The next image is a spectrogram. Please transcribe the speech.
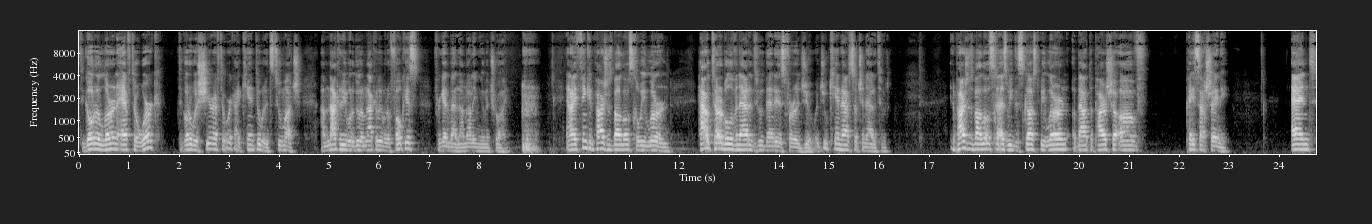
To go to learn after work, to go to a shiur after work, I can't do it. It's too much. I'm not going to be able to do it. I'm not going to be able to focus. Forget about it. I'm not even going to try. and I think in Parshas Beha'aloscha we learn how terrible of an attitude that is for a Jew. A Jew can't have such an attitude. In Parshas Beha'aloscha, as we discussed, we learn about the Parsha of Pesach Sheni. And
